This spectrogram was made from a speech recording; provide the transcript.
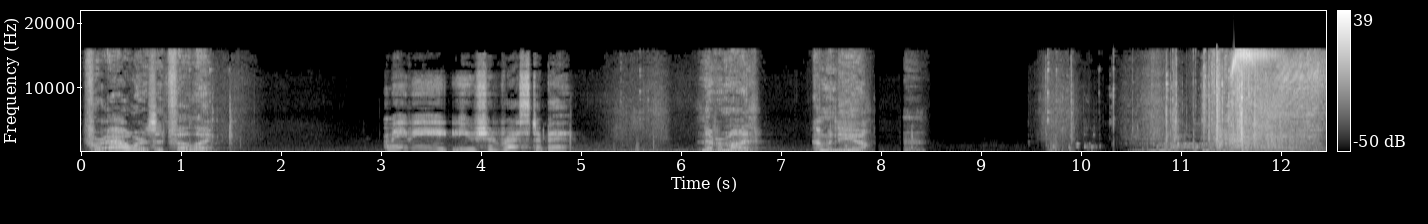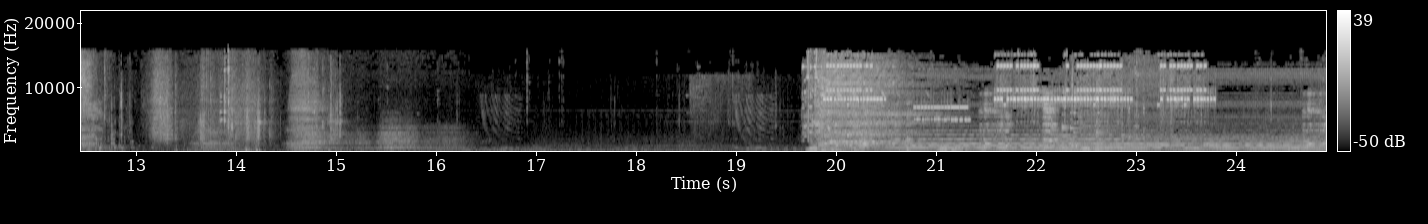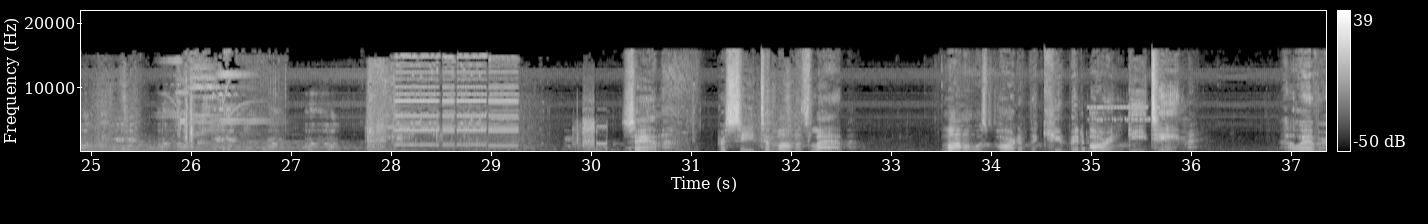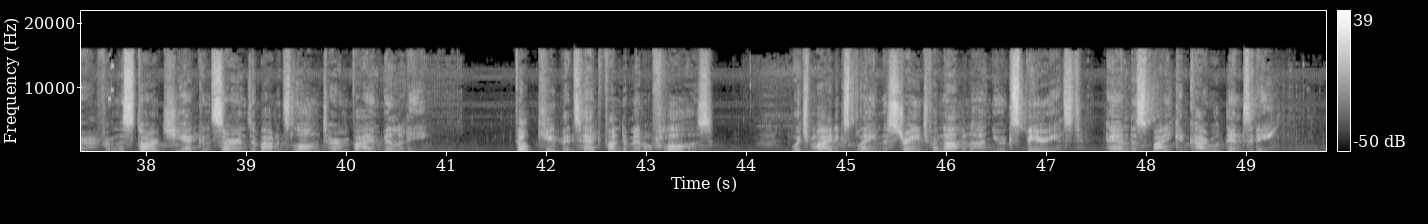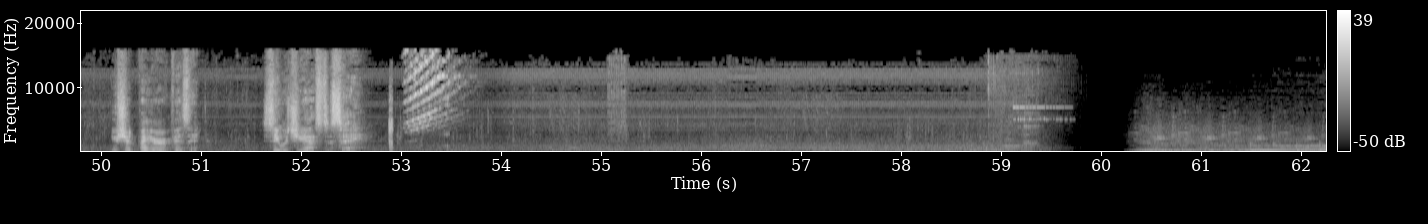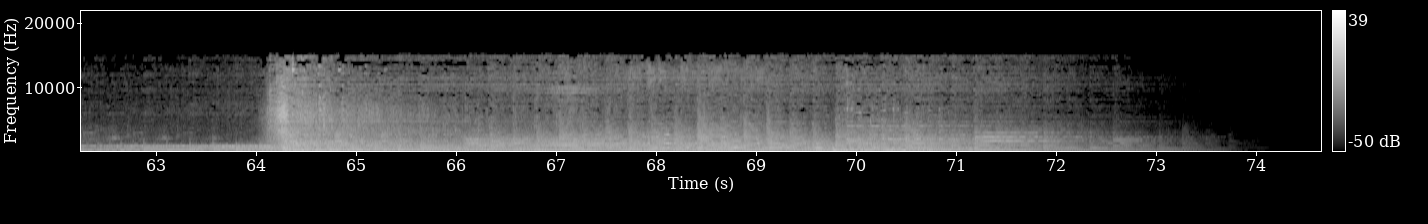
for hours, it felt like. Maybe you should rest a bit. Never mind. Coming to you. Sam, proceed to Mama's lab. Mama was part of the Q-pid R&D team. However, from the start, she had concerns about its long-term viability. Felt Q-pids had fundamental flaws, which might explain the strange phenomenon you experienced and the spike in chiral density. You should pay her a visit. See what she has to say.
